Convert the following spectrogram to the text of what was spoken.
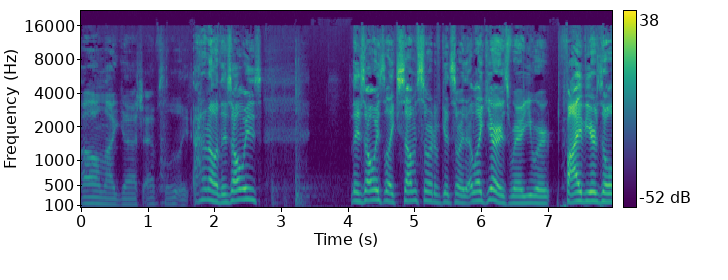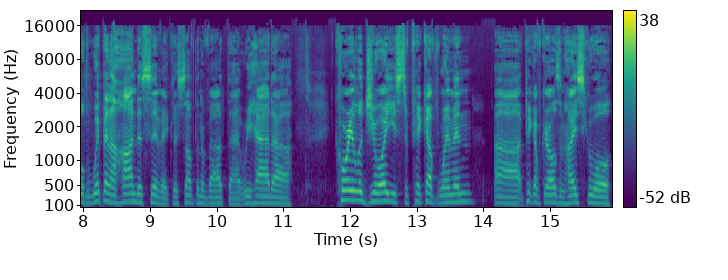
Oh my gosh, absolutely. I don't know, there's always there's always like some sort of good story like yours where you were 5 years old whipping a Honda Civic. There's something about that. We had uh Corey LaJoie used to pick up women, uh pick up girls in high school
